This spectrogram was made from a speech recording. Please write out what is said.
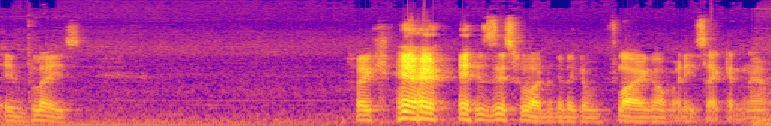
in place? If I, is this one going to come flying off any second now?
